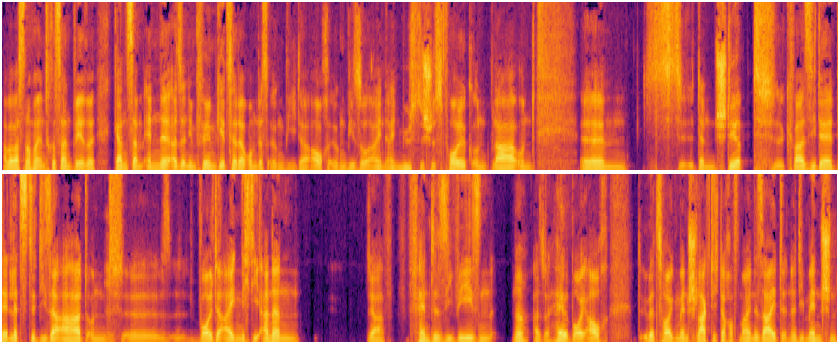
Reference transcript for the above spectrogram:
aber was nochmal interessant wäre, ganz am Ende, also in dem Film geht's ja darum, dass irgendwie da auch irgendwie so ein, ein mystisches Volk und bla und ähm, dann stirbt quasi der, der letzte dieser Art und äh, wollte eigentlich die anderen, ja, Fantasy-Wesen ne, also Hellboy auch überzeugen, Mensch, schlag dich doch auf meine Seite, ne, die Menschen,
